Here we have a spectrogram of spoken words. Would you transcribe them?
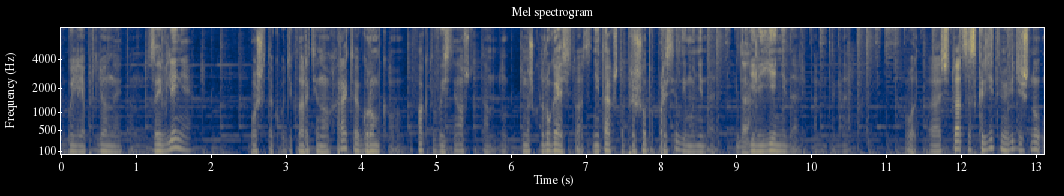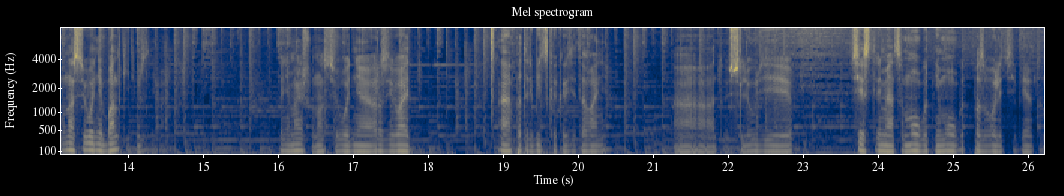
были определенные там, заявления, больше такого декларативного характера, громкого. По факту выяснялось, что там ну, немножко другая ситуация. Не так, что пришел, попросил, ему не дали. Да. Или ей не дали, там, и так далее. Вот. А ситуация с кредитами, видишь, ну, у нас сегодня банки этим занимаются. Понимаешь, у нас сегодня развивает а, потребительское кредитование. А, то есть люди все стремятся, могут, не могут позволить себе. Там,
